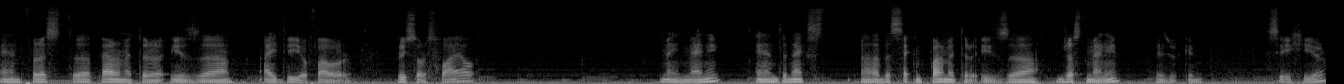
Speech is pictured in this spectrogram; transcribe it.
And first uh, parameter is uh, ID of our resource file main menu and the next uh, the second parameter is uh, just menu as you can see here.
